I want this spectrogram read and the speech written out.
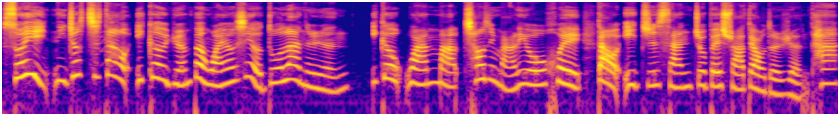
所以你就知道一个原本玩游戏有多烂的人。一个玩马超级马里奥会到一至三就被刷掉的人，他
